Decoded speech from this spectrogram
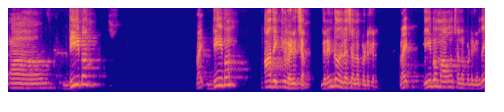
ஆஹ் தீபம் தீபம் பாதைக்கு வெளிச்சம். இது ரெண்டும் அதுல சொல்லப்பட்டுகிறது ரைட் தீபமாகவும் சொல்லப்பட்டுகிறது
